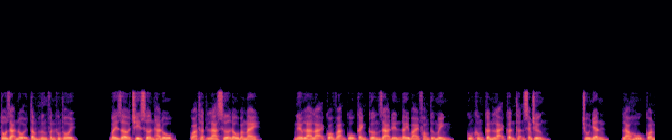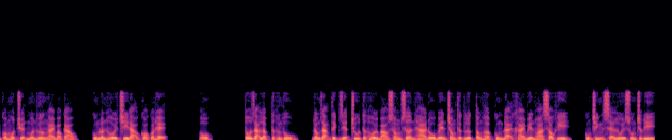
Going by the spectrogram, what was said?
tô dạ nội tâm hưng phấn không thôi. Bây giờ chi sơn hà đồ, quả thật là xưa đâu bằng nay. Nếu là lại có vạn cổ cảnh cường giả đến đây bái phòng tự mình, cũng không cần lại cẩn thận xem chừng. Chủ nhân, lão hủ còn có một chuyện muốn hướng ngài báo cáo, cùng luân hồi chi đạo có quan hệ. Ồ. Tô dạ lập tức hứng thú, đồng dạng tịch diệt chu tức hồi báo song sơn hà đồ bên trong thực lực tổng hợp cùng đại khái biến hóa sau khi, cũng chính sẽ lui xuống trước đi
